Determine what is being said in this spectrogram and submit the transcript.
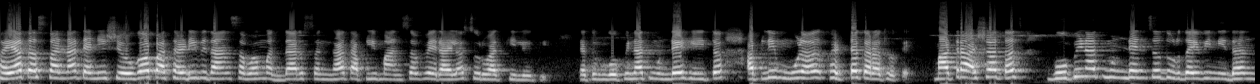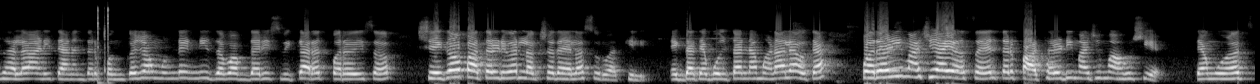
हयात असताना त्यांनी शेवगाव पाथर्डी विधानसभा मतदारसंघात आपली माणसं पेरायला सुरुवात केली होती. त्यातून गोपीनाथ मुंडे हे इथं आपली मुळं घट्ट करत होते. मात्र अशातच गोपीनाथ मुंडेंचं दुर्दैवी निधन झालं आणि त्यानंतर पंकजा मुंडेंनी जबाबदारी स्वीकारत परळीसह शेगाव पातळीवर लक्ष द्यायला सुरुवात केली. एकदा त्या बोलताना म्हणाल्या होत्या परळी माझी आई असेल तर पाथर्डी माझी माहुशी आहे. त्यामुळंच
